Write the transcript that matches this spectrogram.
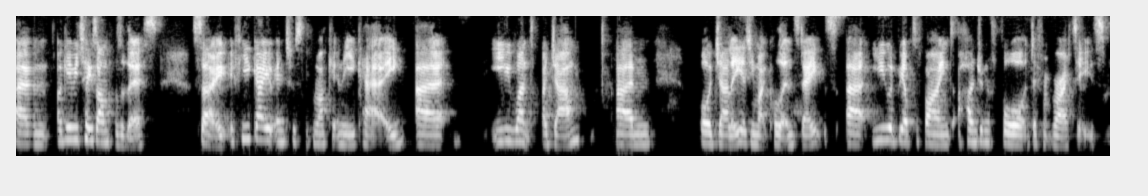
Um, I'll give you two examples of this. So, if you go into a supermarket in the UK, uh, you want a jam. Um, or jelly, as you might call it in states, uh, you would be able to find 104 different varieties.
